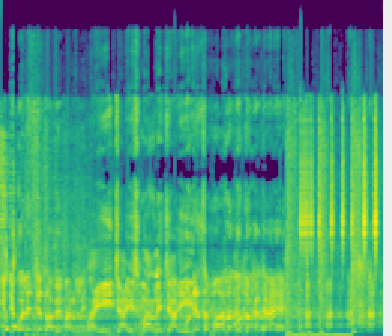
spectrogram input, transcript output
किती गोल्यांचे ताबे मारले? भाई चाळीस मारले चाळीस. पुण्याचा मालक होता का काय?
